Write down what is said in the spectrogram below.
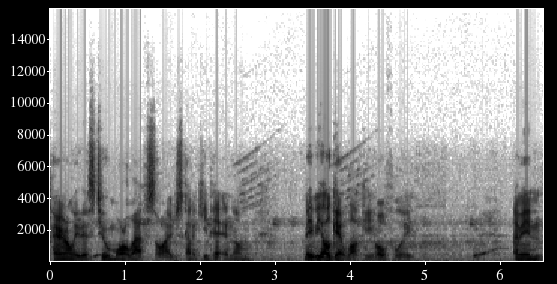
Apparently there's two more left, so I just gotta keep hitting them. Maybe I'll get lucky, hopefully. I mean,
